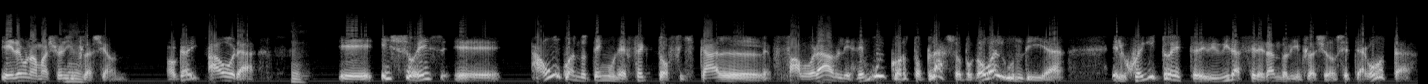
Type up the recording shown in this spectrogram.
era una mayor mm. inflación. ¿Ok? Ahora, mm. eh, eso es, eh, aun cuando tenga un efecto fiscal favorable, es de muy corto plazo, porque hubo algún día el jueguito este de vivir acelerando la inflación se te agota.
